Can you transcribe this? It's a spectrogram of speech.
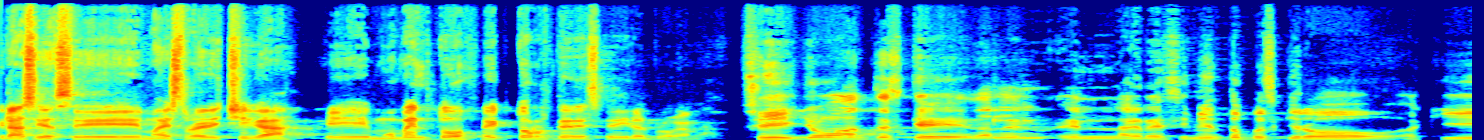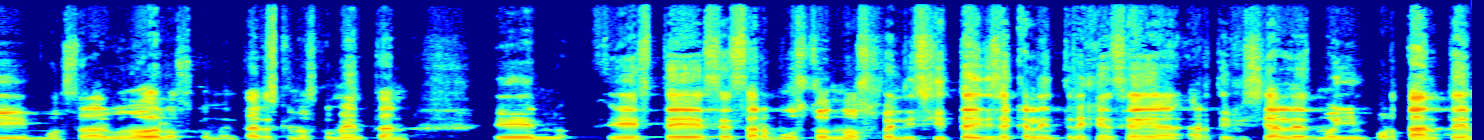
Gracias, eh, maestro Arechiga. Eh, momento, Héctor, de despedir el programa. Sí, yo antes que darle el, agradecimiento, pues quiero aquí mostrar algunos de los comentarios que nos comentan. Este César Bustos nos felicita y dice que la inteligencia artificial es muy importante.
